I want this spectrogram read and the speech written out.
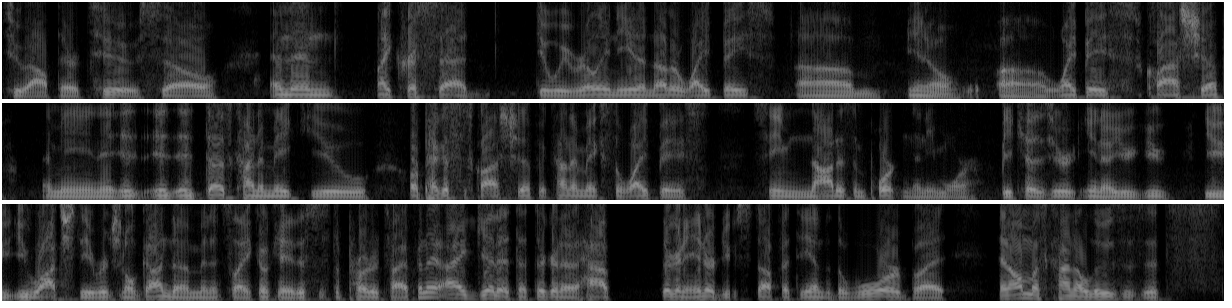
two out there too. So and then like chris said do we really need another white base um, you know uh, white base class ship? I mean it, it, it does kind of make you or pegasus class ship it kind of makes the white base seem not as important anymore because you're you know you you you you watch the original Gundam and it's like okay this is the prototype. And I, I get it that they're gonna have they're gonna introduce stuff at the end of the war but it almost kind of loses its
